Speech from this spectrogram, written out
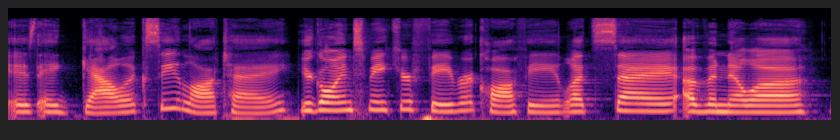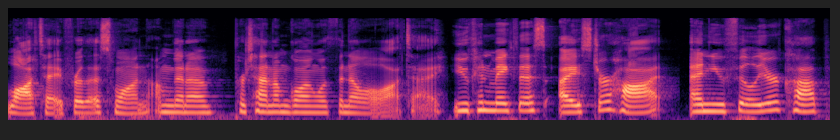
is a galaxy latte. You're going to make your favorite coffee, let's say a vanilla latte for this one. I'm gonna pretend I'm going with vanilla latte. You can make this iced or hot and you fill your cup,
